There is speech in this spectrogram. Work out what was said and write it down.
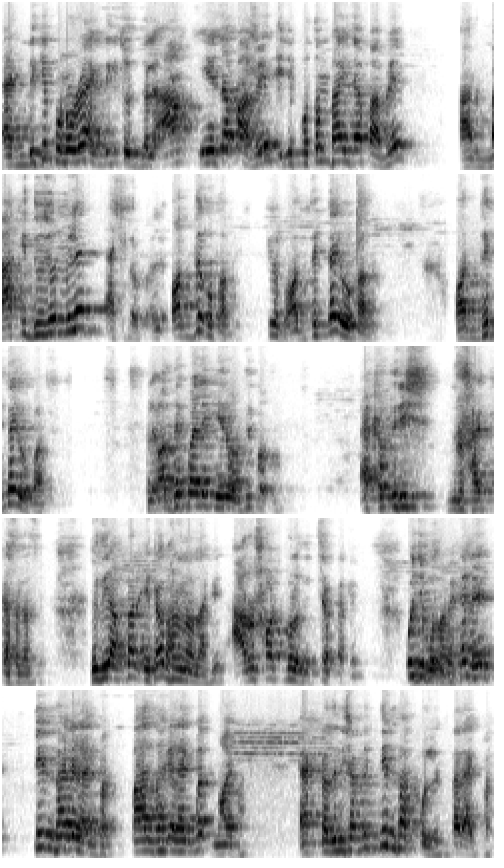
একদিকে পনেরো, একদিকে চোদ্দ। তাহলে আম এ যা পাবে, এই যে প্রথম ভাই যা পাবে, আর বাকি দুজন মিলে একই পাবে। অর্ধেক ও পাবে। কি পাবে? অর্ধেকটাই ও পাবে। অর্ধেকটাই ও পাবে। তাহলে অর্ধেক পাইলে কি এর অর্ধেক কত? একশো তিরিশ, দুশো ষাট কাছাকাছি। যদি আপনার এটাও ভালো না লাগে, আরও শর্ট বলে দিচ্ছি আপনাকে। ওই যে বললাম, এখানে তিন ভাগের এক ভাগ, পাঁচ ভাগের এক ভাগ, নয় ভাগ। একটা জিনিস আপনি তিন ভাগ করলেন, তার এক ভাগ।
